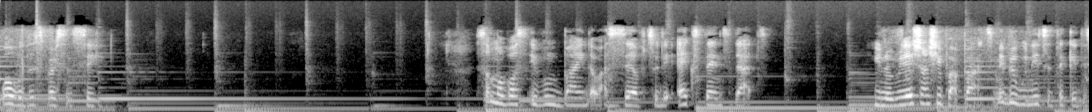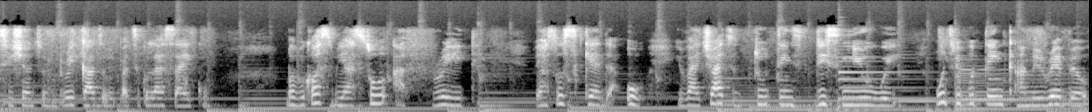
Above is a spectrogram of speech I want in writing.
what would this person say? Some of us even bind ourselves to the extent that, you know, relationship apart. Maybe we need to take a decision to break out of a particular cycle but because we are so afraid, we are so scared that, oh, if I try to do things this new way, won't people think I'm a rebel?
